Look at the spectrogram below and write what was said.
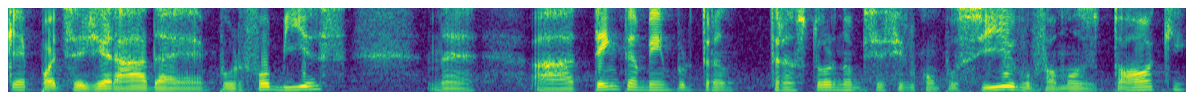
que pode ser gerada é por fobias, né? Uh, tem também por tran transtorno obsessivo compulsivo, o famoso TOC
